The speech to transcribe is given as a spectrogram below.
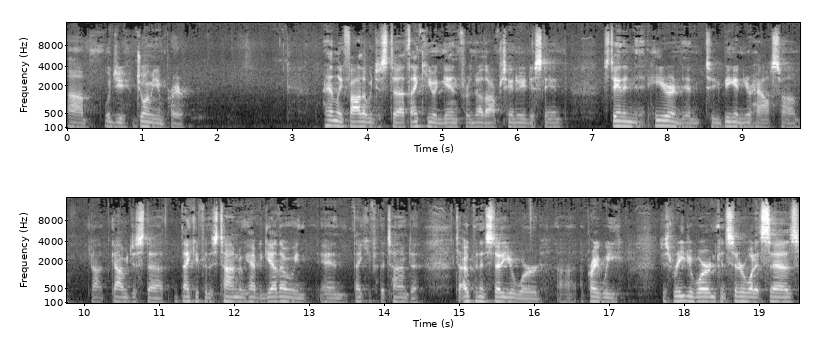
uh, would you join me in prayer? Heavenly Father, we just uh, thank you again for another opportunity to stand stand in here and, and to be in your house. Um, God, God, we just uh, thank you for this time that we have together, we, and thank you for the time to, to open and study your word. Uh, I pray we just read your word and consider what it says,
